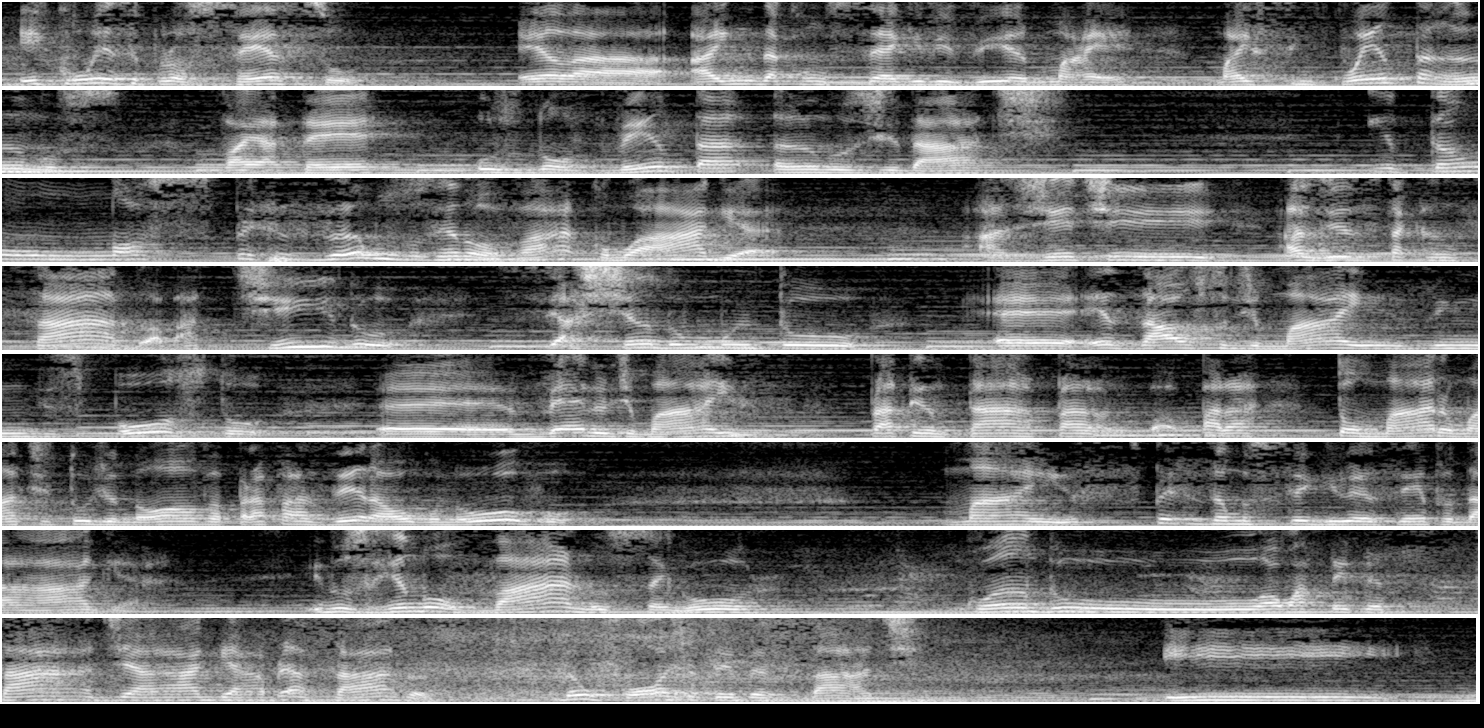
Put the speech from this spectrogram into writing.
E com esse processo, ela ainda consegue viver mais, mais 50 anos, vai até os 90 anos de idade. Então nós precisamos nos renovar como a águia. A gente às vezes está cansado, abatido, se achando muito é, exausto demais, indisposto é, velho demais para tentar, para tomar uma atitude nova, para fazer algo novo. Mas precisamos seguir o exemplo da águia e nos renovar no Senhor. Quando há uma tempestade, a águia abre as asas, não foge da tempestade. E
